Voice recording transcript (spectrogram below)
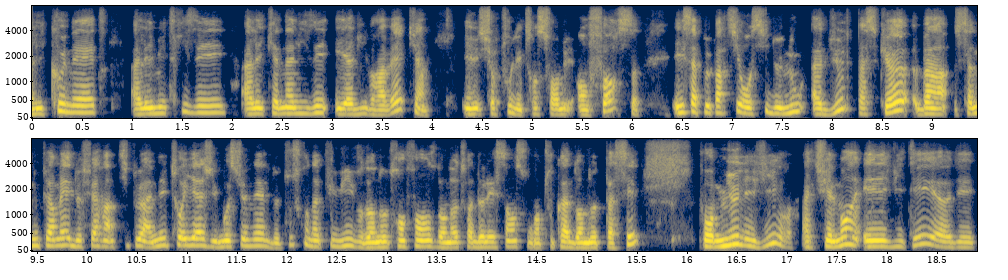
les connaître, à les maîtriser, à les canaliser et à vivre avec, et surtout les transformer en force. Et ça peut partir aussi de nous adultes parce que ben, ça nous permet de faire un petit peu un nettoyage émotionnel de tout ce qu'on a pu vivre dans notre enfance, dans notre adolescence ou en tout cas dans notre passé, pour mieux les vivre actuellement et éviter euh, des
